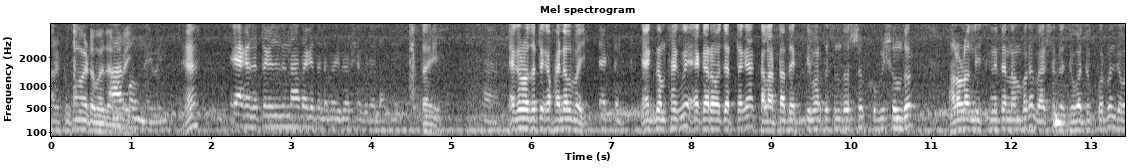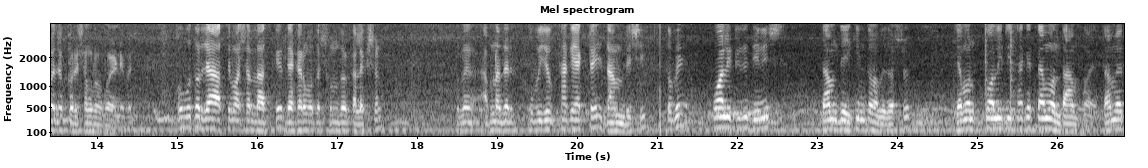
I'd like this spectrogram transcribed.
আর একটু কমে টমে দেন আর ভাই। কম নেই ভাই। হ্যাঁ? এক হাজার টাকা যদি না থাকে তাহলে ভাই ব্যবসা করে লাভ নেই। তাই? হ্যাঁ। এগারো হাজার টাকা ফাইনাল ভাই? একদম। একদম থাকবে এগারো হাজার টাকা। কালারটা দেখতে পারতেছেন দর্শক খুবই সুন্দর। ভালো লাগলে স্ক্রিনের নাম্বারে ভাইয়ের সাথে যোগাযোগ করবেন যোগাযোগ করে সংগ্রহ করে নেবেন। কবুতর যা আছে মাসাল্লাহ আজকে দেখার মতো সুন্দর কালেকশন তবে আপনাদের অভিযোগ থাকে একটাই, দাম বেশি। তবে কোয়ালিটির জিনিস দাম দিয়ে কিনতে হবে দর্শক। যেমন কোয়ালিটি থাকে তেমন দাম হয়। দামের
